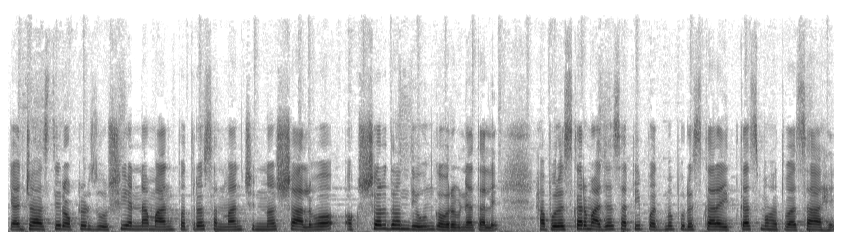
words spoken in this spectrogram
त्यांच्या हस्ते डॉक्टर जोशी यांना मानपत्र सन्मानचिन्ह शाल व अक्षरधन देऊन गौरवण्यात आले. हा पुरस्कार माझ्यासाठी पद्म पुरस्कारा इतकाच महत्त्वाचा आहे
